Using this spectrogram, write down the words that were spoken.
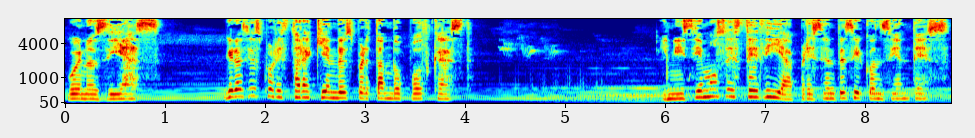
buenos días. Gracias por estar aquí en Despertando Podcast. Iniciemos este día presentes y conscientes.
